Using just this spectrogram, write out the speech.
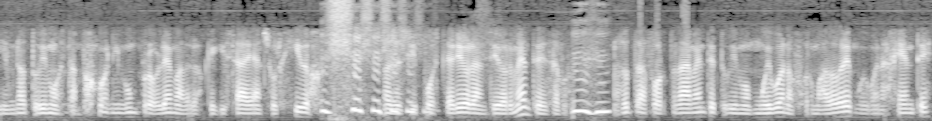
y no tuvimos tampoco ningún problema de los que quizá hayan surgido, no sé si posterior o anteriormente. Nosotros afortunadamente tuvimos muy buenos formadores, muy buena gente,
